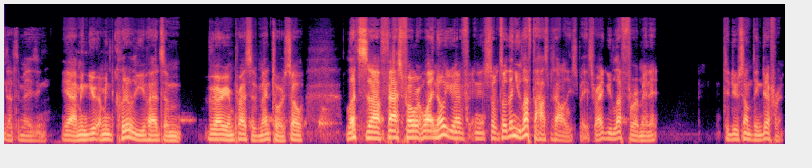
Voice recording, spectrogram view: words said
That's amazing. Yeah, I mean, you. I mean, clearly you've had some very impressive mentors. So let's uh, fast forward. Well, I know you have. So, so then you left the hospitality space, right? You left for a minute to do something different.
